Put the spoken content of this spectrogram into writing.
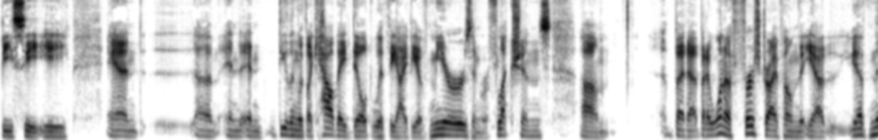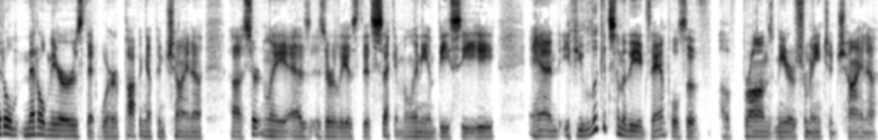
BCE and um, and and dealing with like how they dealt with the idea of mirrors and reflections. Um, but uh, but I want to first drive home that yeah, you have middle metal mirrors that were popping up in China, uh, certainly as as early as the second millennium BCE. And if you look at some of the examples of of bronze mirrors from ancient China,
